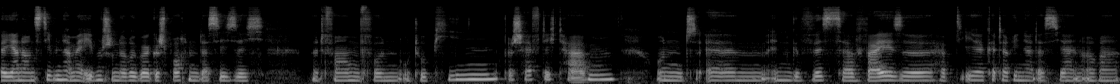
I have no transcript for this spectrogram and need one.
Jana und Steven haben ja eben schon darüber gesprochen, dass sie sich mit Formen von Utopien beschäftigt haben. Und ähm, in gewisser Weise habt ihr, Katharina, das ja in eurer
